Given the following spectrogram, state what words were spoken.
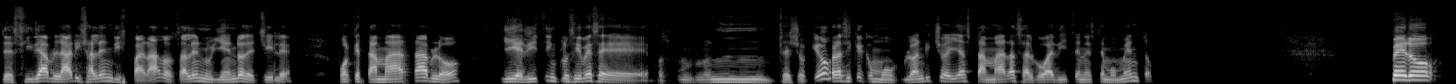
decide hablar y salen disparados, salen huyendo de Chile, porque Tamara habló y Edith inclusive se, pues, mm, se choqueó. Ahora sí que como lo han dicho ellas, Tamara salvó a Edith en este momento. Pero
